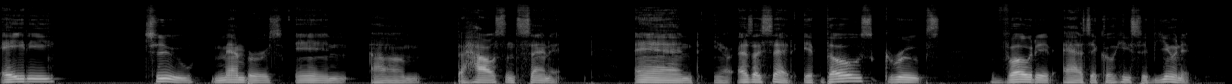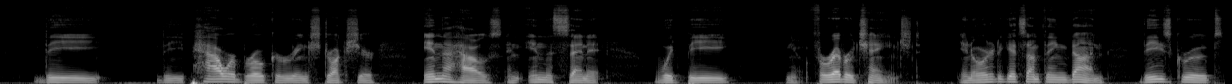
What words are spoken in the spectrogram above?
82 members in um, the House and Senate. And, you know, as I said, if those groups voted as a cohesive unit, the the power brokering structure in the House and in the Senate would be you know, forever changed. In order to get something done, these groups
